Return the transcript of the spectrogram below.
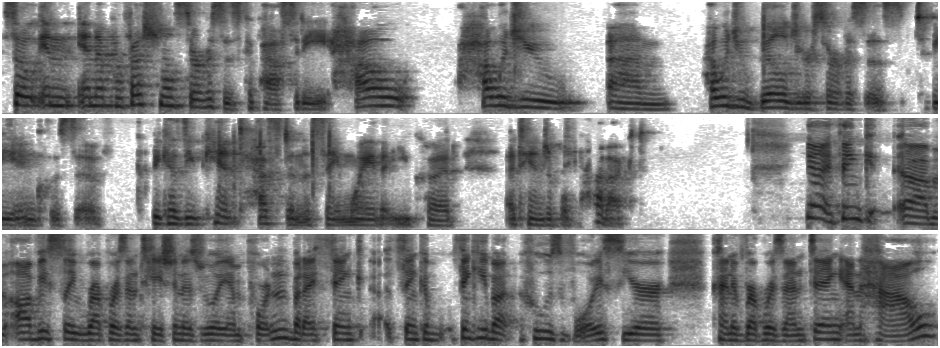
So in in a professional services capacity, how how would you um, how would you build your services to be inclusive? Because you can't test in the same way that you could a tangible product. Yeah, I think um, obviously representation is really important, but I think think of thinking about whose voice you're kind of representing and how,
